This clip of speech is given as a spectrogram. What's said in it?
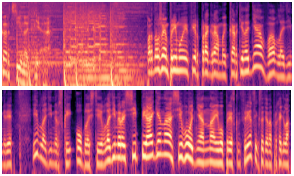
Картина дня. Продолжаем прямой эфир программы «Картина дня» во Владимире и Владимирской области. Владимира Сипягина сегодня на его пресс-конференции, кстати, она проходила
